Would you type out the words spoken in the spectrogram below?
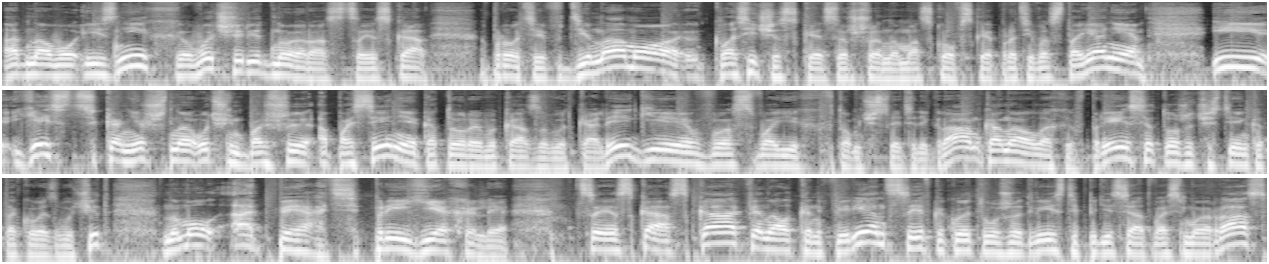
одного из них. В очередной раз ЦСКА против «Динамо». Классическое совершенно московское противостояние. И есть, конечно, очень большие опасения, которые выказывают коллеги в своих, в том числе, телеграм-каналах и в прессе тоже частенько такое звучит. Но, мол, опять приехали. ЦСКА СКА, финал конференции в какой-то уже 258 раз.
